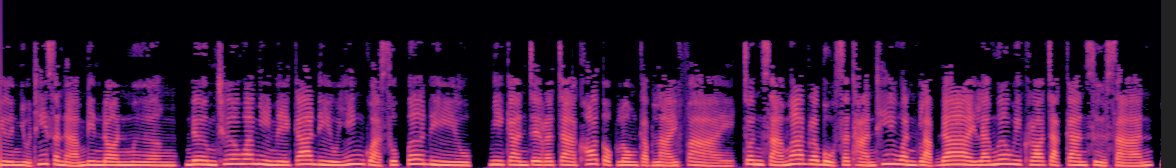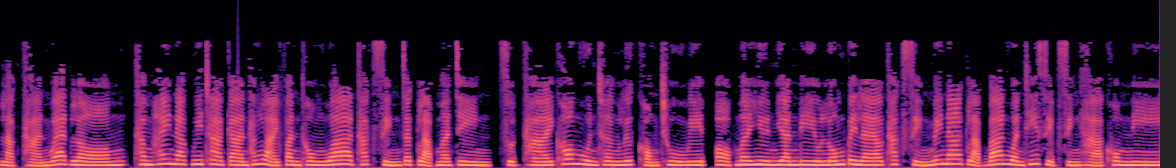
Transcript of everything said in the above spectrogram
ยืนอยู่ที่สนามบินดอนเมือง เดิมเชื่อว่ามีเมกาดีลยิ่งกว่าซูเปอร์ดีล มีการเจรจาข้อตกลงกับหลายฝ่าย จนสามารถระบุสถานที่วันกลับได้และเมื่อวิเคราะห์จากการสื่อสาร หลักฐานแวดล้อมทำให้นักวิชาการทั้งหลายฟันธงว่าทักษิณจะกลับมาจริง สุดท้ายข้อมูลเชิงลึกของชูวิทย์ออกมายืนยันดีลล้มไปแล้วทักษิณไม่น่ากลับบ้านวันที่ 10 สิงหาคมนี้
